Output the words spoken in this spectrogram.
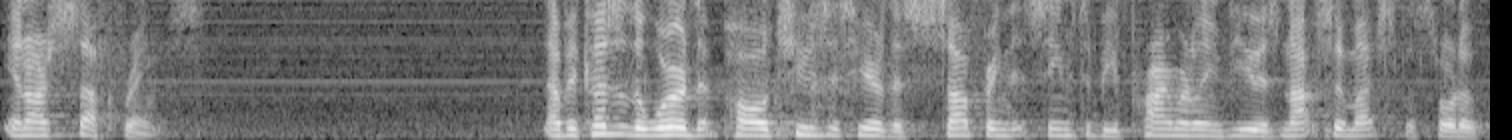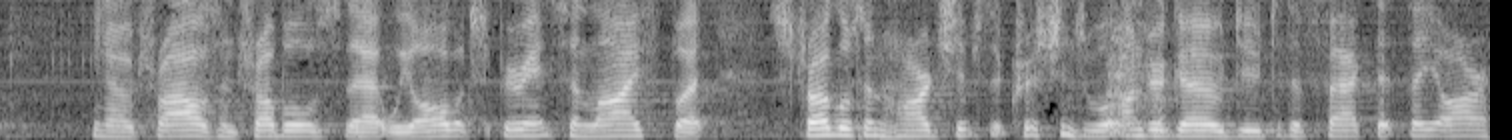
in our sufferings. Now, because of the word that Paul chooses here, the suffering that seems to be primarily in view is not so much the sort of you know, trials and troubles that we all experience in life, but struggles and hardships that Christians will undergo due to the fact that they are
